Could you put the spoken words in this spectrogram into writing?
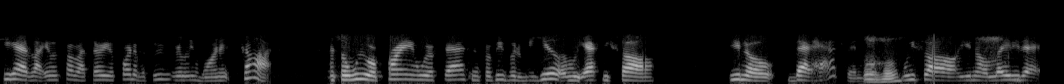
she had like it was probably about thirty or forty of us, we really wanted God, and so we were praying, we were fasting for people to be healed, and we actually saw, you know, that happen. Mhm. We saw, you know, a lady that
